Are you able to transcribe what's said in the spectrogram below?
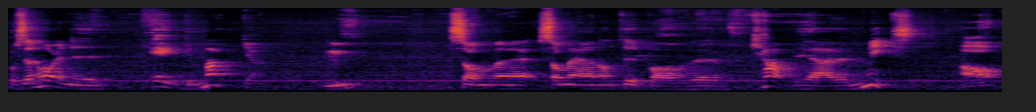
och sen har ni äggmacka. Mm. Som, eh, som är någon typ av eh, kaviarmix. Ja.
